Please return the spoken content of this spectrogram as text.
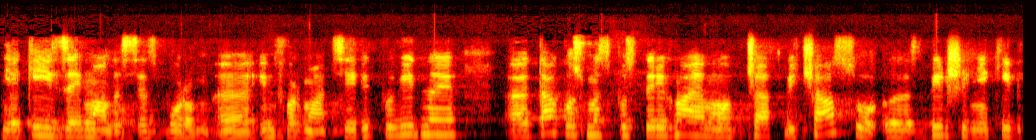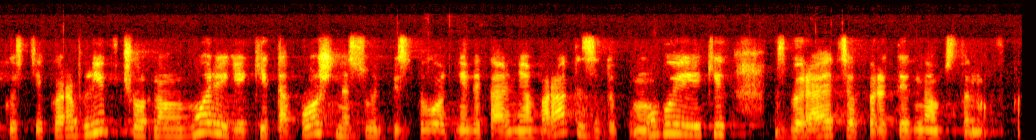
які займалися збором е, інформації відповідної. Е, Також ми спостерігаємо час від часу збільшення кількості кораблів в Чорному морі, які також несуть безпілотні літальні апарати, за допомогою яких збирається оперативна обстановка.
